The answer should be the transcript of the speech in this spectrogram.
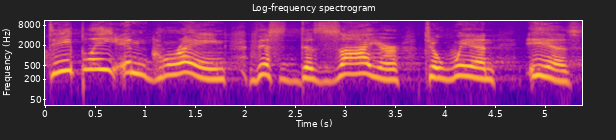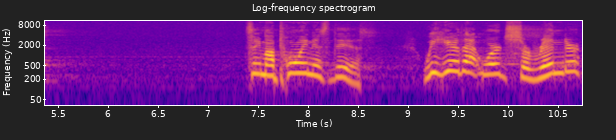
deeply ingrained this desire to win is. See, my point is this we hear that word surrender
